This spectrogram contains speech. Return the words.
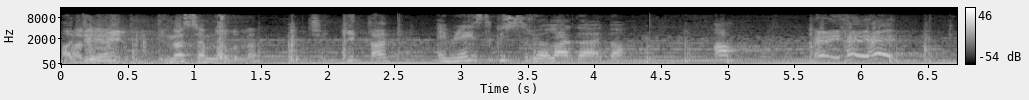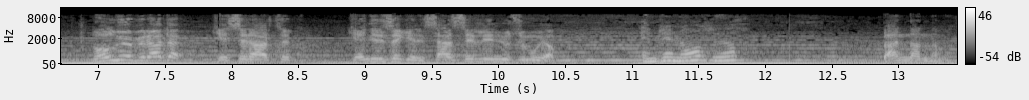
Hadi ya. bil. Bilmezsem ne olur lan? Çık git lan. Emre'yi sıkıştırıyorlar galiba. Ah Hey hey hey. Ne oluyor birader? Kesin artık. Kendinize gelin. Serseriliğin lüzumu yok. Emre ne oluyor? Ben de anlamadım.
